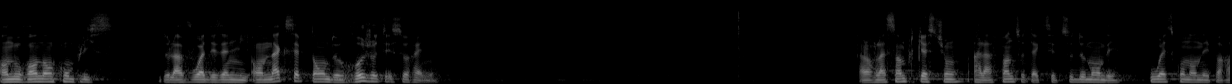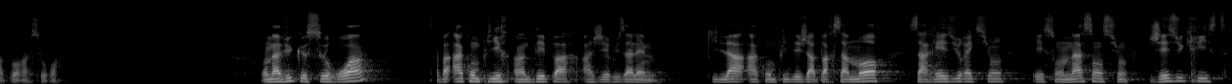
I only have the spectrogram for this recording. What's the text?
en nous rendant complices de la voix des ennemis, en acceptant de rejeter ce règne. Alors la simple question à la fin de ce texte, c'est de se demander où est-ce qu'on en est par rapport à ce roi? On a vu que ce roi va accomplir un départ à Jérusalem, qu'il a accompli déjà par sa mort, sa résurrection et son ascension. Jésus-Christ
